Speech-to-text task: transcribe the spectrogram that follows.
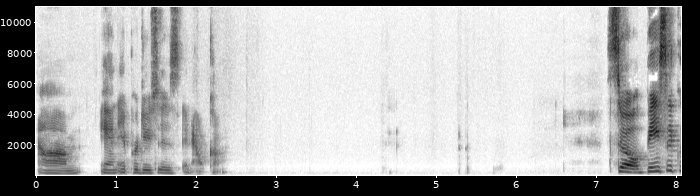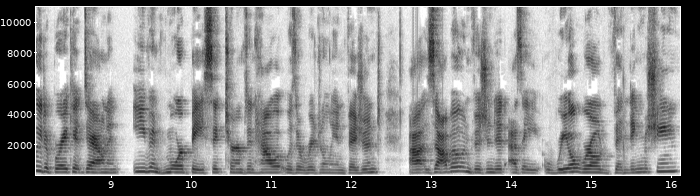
um, and it produces an outcome. So basically, to break it down in even more basic terms and how it was originally envisioned, uh, Szabo envisioned it as a real world vending machine.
